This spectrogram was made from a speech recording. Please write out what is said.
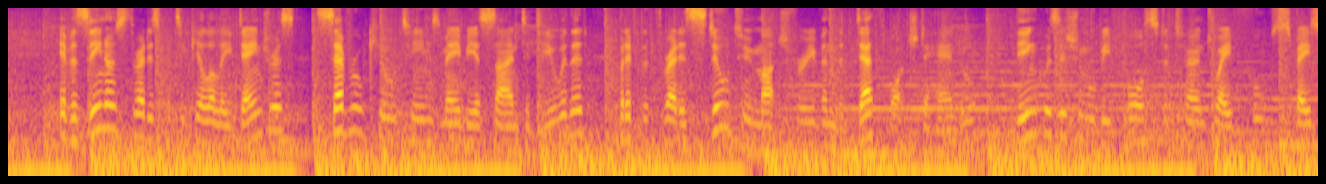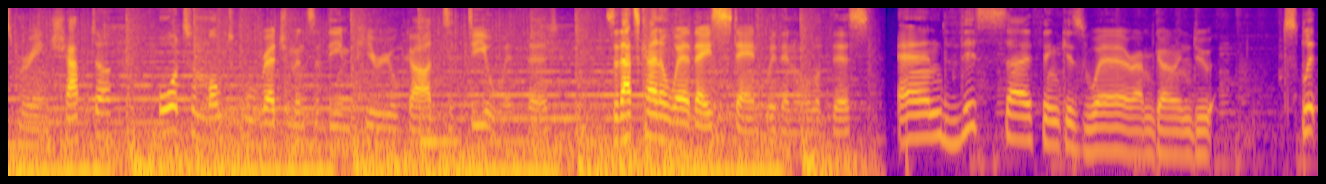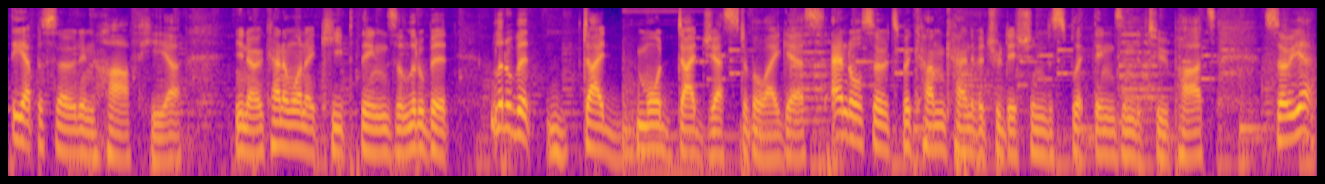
If a Xenos threat is particularly dangerous, several kill teams may be assigned to deal with it, but if the threat is still too much for even the Death Watch to handle, the Inquisition will be forced to turn to a full Space Marine chapter or to multiple regiments of the Imperial Guard to deal with it. So that's kind of where they stand within all of this. And this, I think, is where I'm going to split the episode in half here. You know, kind of want to keep things a little bit a little bit di- more digestible, I guess. And also, it's become kind of a tradition to split things into two parts. So, yeah,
